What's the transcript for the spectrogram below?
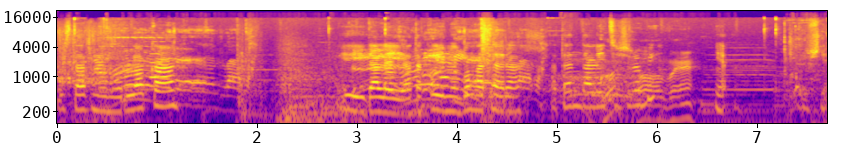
Zostawmy Murloka. I dalej atakujmy bohatera. A ten dalej coś robi? Nie. Już nie.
